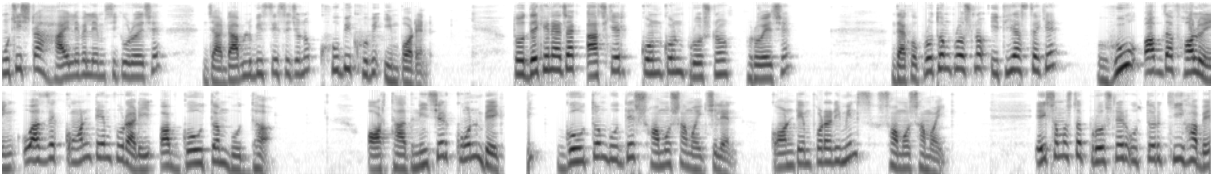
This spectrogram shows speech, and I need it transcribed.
পঁচিশটা হাই লেভেল এমসিকিউ রয়েছে। যা ডাব্লিউবিসিএস এর জন্য খুবই খুবই ইম্পর্টেন্ট তো দেখে নেওয়া যাক আজকের কোন কোন প্রশ্ন রয়েছে। দেখো, প্রথম প্রশ্ন ইতিহাস থেকে who of the following was a contemporary of Gautam Buddha অর্থাৎ নিচের কোন ব্যক্তি গৌতম বুদ্ধের সমসাময়িক ছিলেন? কন্টেম্পোরারি মিনস সমসাময়িক। এই সমস্ত প্রশ্নের উত্তর কি হবে?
